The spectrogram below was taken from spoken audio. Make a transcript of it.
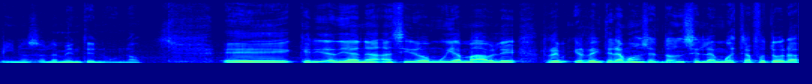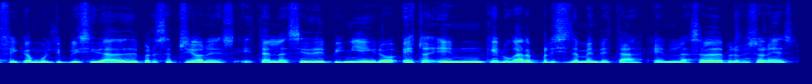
y no solamente en uno. Eh, querida Diana, ha sido muy amable. reiteramos entonces, la muestra fotográfica Multiplicidades de Percepciones está en la sede de Piñeiro. ¿Esto en qué lugar precisamente está? ¿En la sala de profesores?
